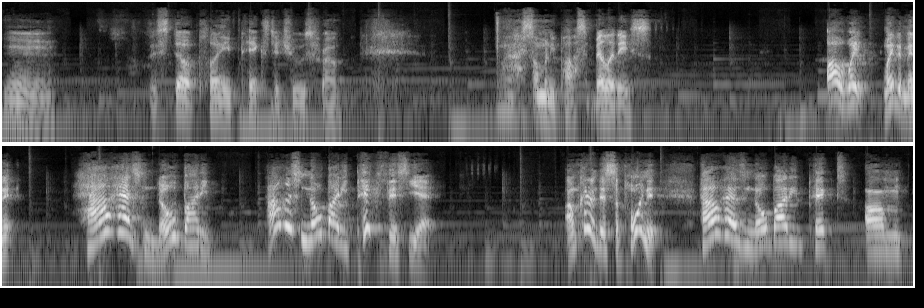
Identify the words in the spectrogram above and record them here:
Hmm. There's still plenty picks to choose from. Ah, so many possibilities. Oh wait, wait a minute. How has nobody? How has nobody picked this yet? I'm kind of disappointed. How has nobody picked um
